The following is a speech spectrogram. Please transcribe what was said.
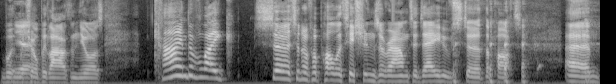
which Yeah. will be louder than yours." Kind of like certain other politicians around today who've stirred the pot. um,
